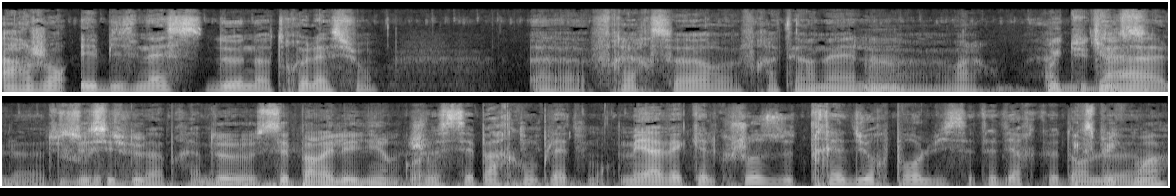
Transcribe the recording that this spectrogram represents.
argent et business de notre relation euh, frère-sœur, fraternelle, Mhm. euh, voilà, Oui, tu décides, tu tu de, après. de séparer les liens. quoi. Je sépare complètement, mais avec quelque chose de très dur pour lui, c'est-à-dire que dans le Explique-moi.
